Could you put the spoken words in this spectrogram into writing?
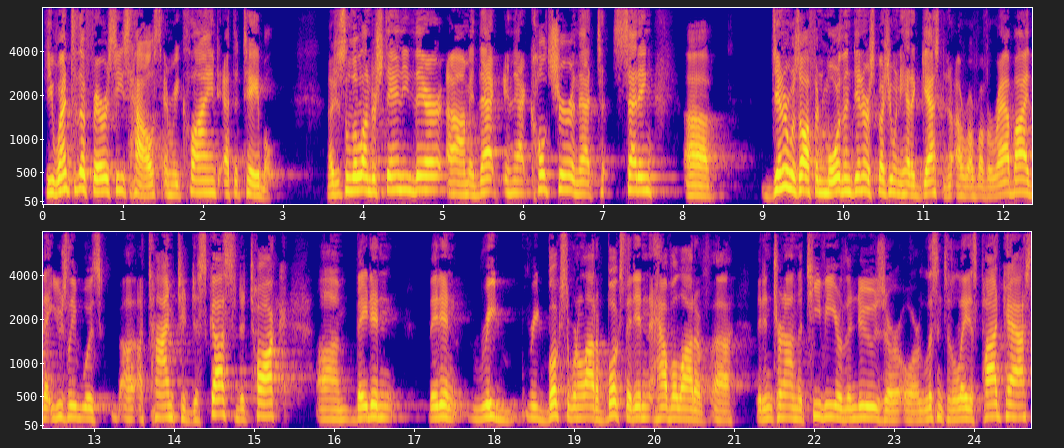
he went to the Pharisee's house and reclined at the table. Now, just a little understanding there, um, in that, in that culture, in that t- setting, uh, dinner was often more than dinner, especially when you had a guest of a rabbi. That usually was a time to discuss and to talk. Um, they didn't, they didn't read, read books. There weren't a lot of books. They didn't have a lot of, uh, they didn't turn on the TV or the news or, or listen to the latest podcast.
